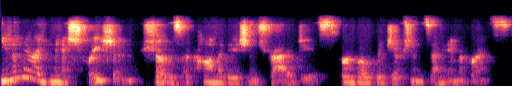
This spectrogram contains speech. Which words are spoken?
Even their administration shows accommodation strategies for both Egyptians and immigrants.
